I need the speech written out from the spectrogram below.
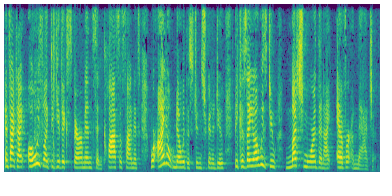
In fact, I always like to give experiments and class assignments where I don't know what the students are going to do because they always do much more than I ever imagined.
